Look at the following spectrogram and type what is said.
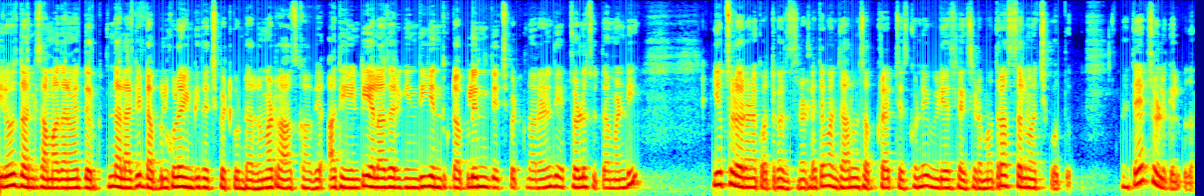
ఈరోజు దానికి సమాధానం అయితే దొరుకుతుంది. అలాగే డబ్బులు కూడా ఇంటికి తెచ్చి పెట్టుకుంటారు అనమాట రాజ్ కావ్య అది ఏంటి? ఎలా జరిగింది? ఎందుకు డబ్బులు ఎందుకు తెచ్చిపెట్టుకున్నారు అనేది ఎపిసోడ్లో చూద్దామండి. ఈ ఎపిసోడ్ ఎవరైనా కొత్తగా చూసినట్లయితే మన ఛానల్ సబ్స్క్రైబ్ చేసుకోండి. వీడియోస్ లైక్ చేయడం మాత్రం అస్సలు మర్చిపోద్దు. అయితే ఎపిసోడ్కి వెళ్ళిపోదాం.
